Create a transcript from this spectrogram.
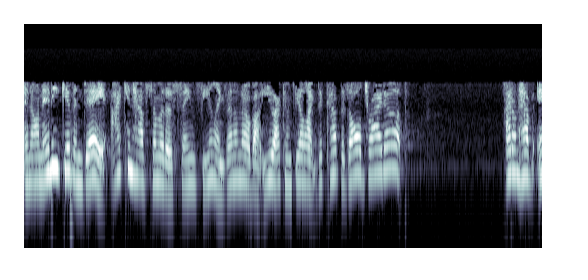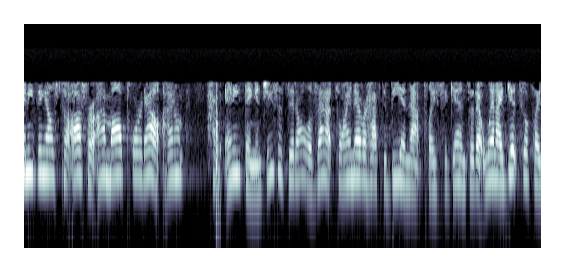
and on any given day, I can have some of those same feelings. I don't know about you. I can feel like the cup is all dried up. I don't have anything else to offer. I'm all poured out. I don't have anything. And Jesus did all of that, so I never have to be in that place again. So that when I get to a place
